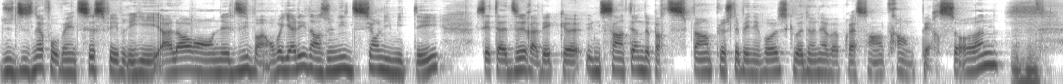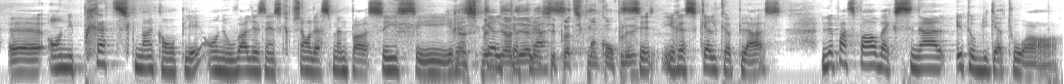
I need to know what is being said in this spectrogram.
du 19 au 26 février. Alors, on a dit, bon, on va y aller dans une édition limitée, c'est-à-dire avec euh, une centaine de participants plus de bénévoles, ce qui va donner à peu près 130 personnes. Mm -hmm. Euh, on est pratiquement complet. On a ouvert les inscriptions la semaine passée. Il la reste semaine quelques dernière, places. c'est pratiquement complet. Il reste quelques places. Le passeport vaccinal est obligatoire.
